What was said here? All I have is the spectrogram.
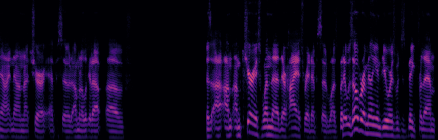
now, now I'm not sure. Episode, I'm gonna look it up. Of because I'm I'm curious when the their highest rate episode was, but it was over a million viewers, which is big for them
